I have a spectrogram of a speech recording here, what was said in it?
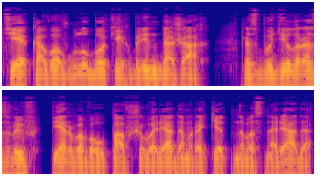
Те, кого в глубоких блиндажах разбудил разрыв первого упавшего рядом ракетного снаряда,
